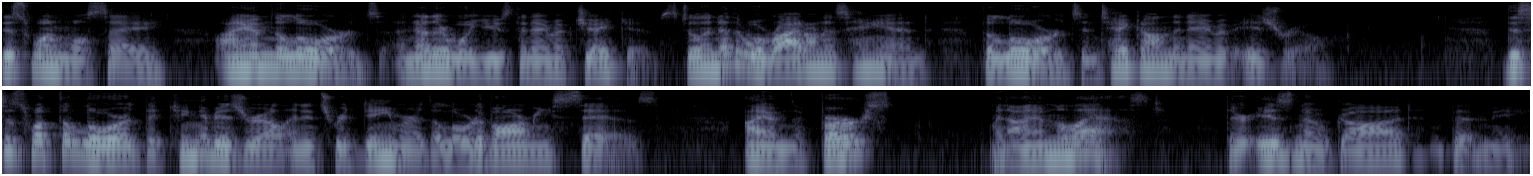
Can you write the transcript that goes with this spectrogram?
This one will say, I am the Lord's. Another will use the name of Jacob. Still another will write on his hand, the Lord's, and take on the name of Israel. This is what the Lord, the King of Israel, and its Redeemer, the Lord of armies, says I am the first, and I am the last. There is no God but me.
